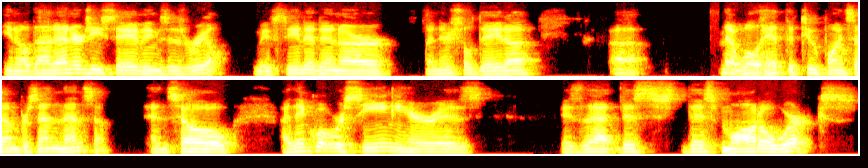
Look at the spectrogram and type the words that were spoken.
you know that energy savings is real. We've seen it in our initial data uh, that will hit the 2.7 percent and then some. And so I think what we're seeing here is is that this this model works,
